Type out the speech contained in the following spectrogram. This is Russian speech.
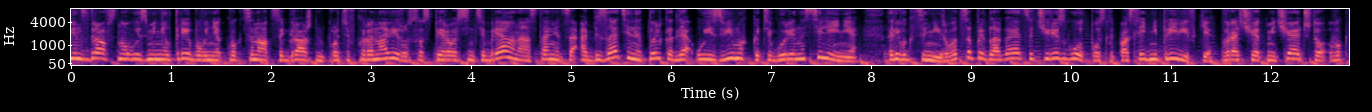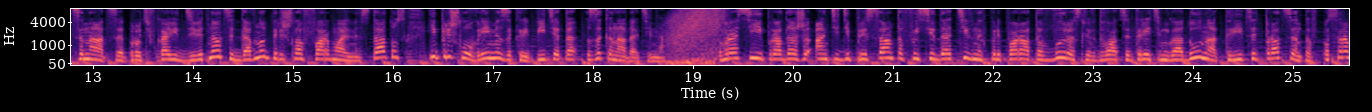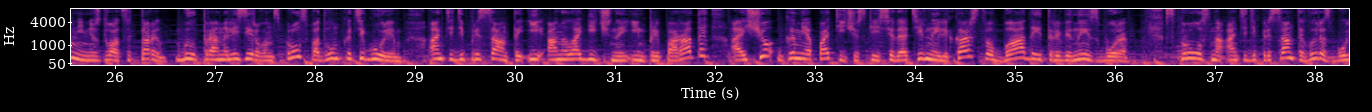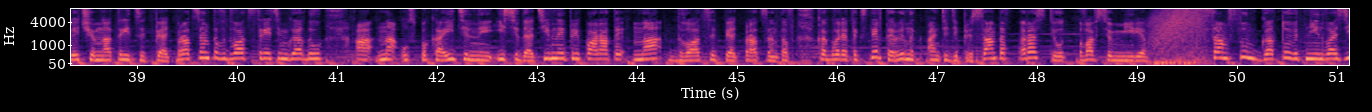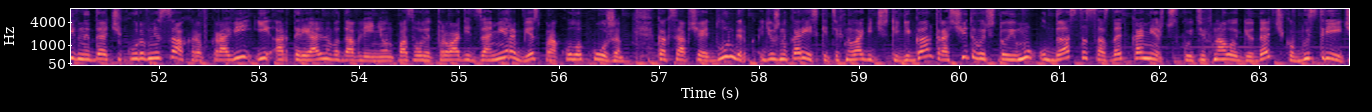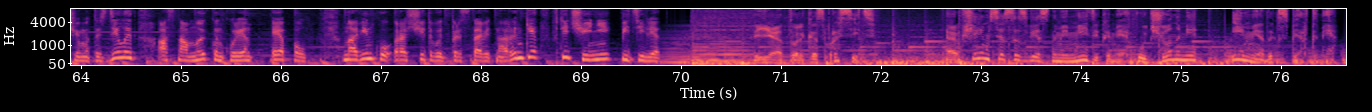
Минздрав снова изменил требования к вакцинации граждан против коронавируса. С 1 сентября она останется обязательной только для уязвимых категорий населения. Ревакцинироваться предлагается через год после последней прививки. Врачи отмечают, что вакцинация против COVID-19 давно перешла в формальный статус и пришло время закрепить это законодательно. В России продажи антидепрессантов и седативных препаратов выросли в 2023 году на 30% по сравнению с 2022. Был проанализирован спрос по двум категориям – антидепрессанты и аналогичные им препараты, а еще гомеопатические седативные лекарства, БАДы и травяные сборы. Спрос на антидепрессанты вырос более чем на 35% в 2023 году, а на успокоительные и седативные препараты на 25%. Как говорят эксперты, рынок антидепрессантов растет во всем мире. Samsung готовит неинвазивный датчик уровня сахара в крови и артериального давления. Он позволит проводить замеры без прокола кожи. Как сообщает Bloomberg, южнокорейский технологический гигант рассчитывает, что ему удастся создать коммерческую технологию датчиков быстрее, чем это сделает основной конкурент Apple. Новинку рассчитывают представить на рынке в течение пяти лет. Я только спросить. Общаемся с известными медиками, учеными и медэкспертами.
